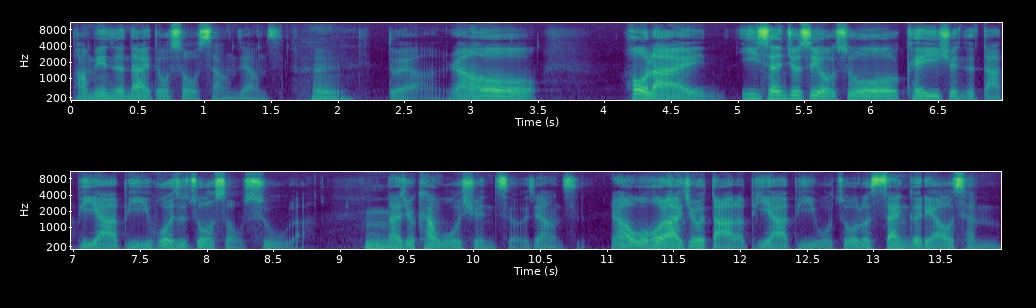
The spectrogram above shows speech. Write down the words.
旁边韧带也都受伤这样子。嗯对啊，然后后来医生就是有说可以选择打 PRP 或者是做手术啦，嗯，那就看我选择这样子。然后我后来就打了 PRP，我做了三个疗程，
